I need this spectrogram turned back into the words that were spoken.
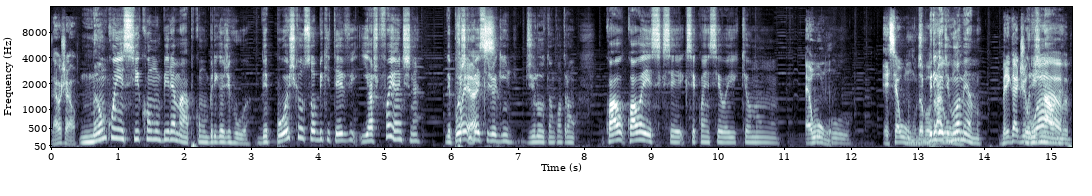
Neo Geo. Não conheci como beat'em up, como briga de rua. Depois que eu soube que teve, e acho que foi antes, né? Depois Foi que veio esse joguinho de luta um contra um. Qual, qual é esse que você, que conheceu aí que eu não. É o 1. o- Esse é o 1. de briga de rua mesmo. Briga de Original, rua, né?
